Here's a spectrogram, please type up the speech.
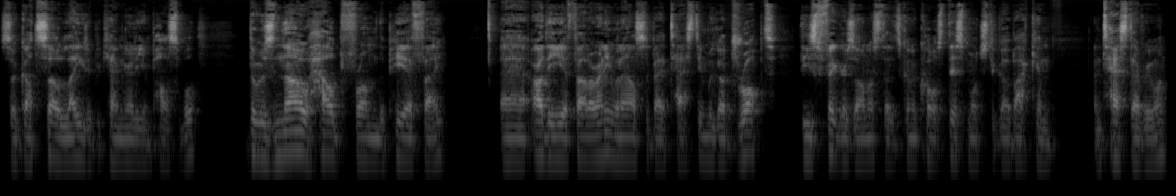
so it got so late it became nearly impossible. There was no help from the PFA uh, or the EFL or anyone else about testing. We got dropped these figures on us that it's going to cost this much to go back and, and test everyone.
